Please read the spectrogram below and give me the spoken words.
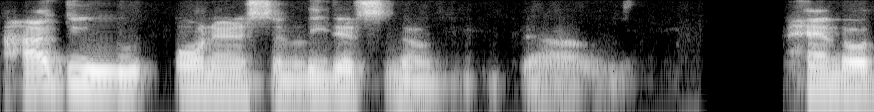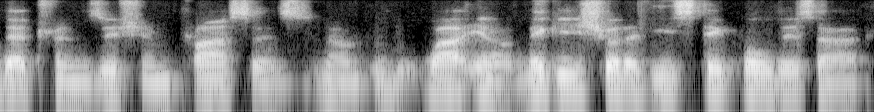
How do owners and leaders, you know, um, handle that transition process? You know, while you know making sure that these stakeholders are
